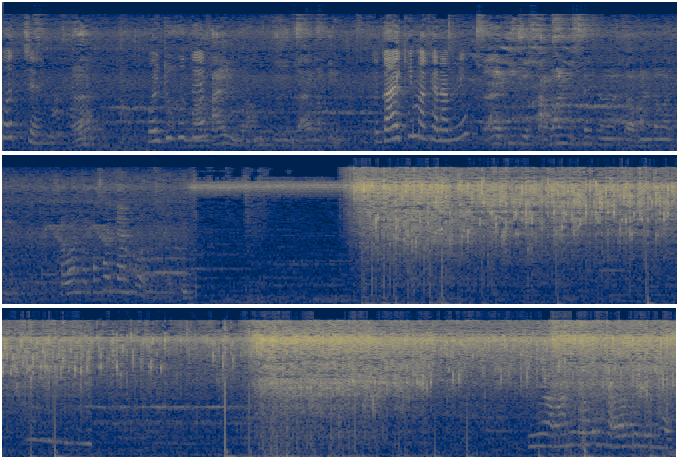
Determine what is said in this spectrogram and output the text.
করছেন? হ্যাঁ? ওইটুকু তেল তো গায়ে কি মাখেন আপনি? গায়ে কিছু সাবান সাবানটা মাখি? সাবানটা কোথায় চান করবেন তুমি আমার মতো খাওয়া পেলে ভালো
